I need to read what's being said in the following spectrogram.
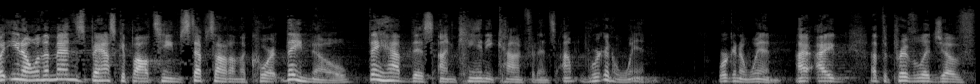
but you know, when the men's basketball team steps out on the court, they know they have this uncanny confidence. I'm, we're going to win. We're going to win. I, I have the privilege of,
